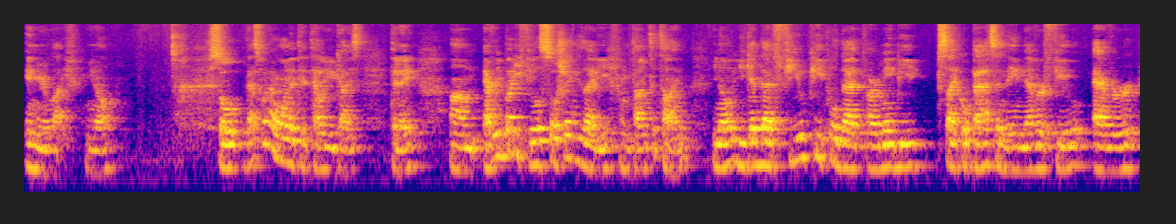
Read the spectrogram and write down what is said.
in your life, you know? So that's what I wanted to tell you guys today. Um, everybody feels social anxiety from time to time. You know, you get that few people that are maybe psychopaths and they never feel ever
